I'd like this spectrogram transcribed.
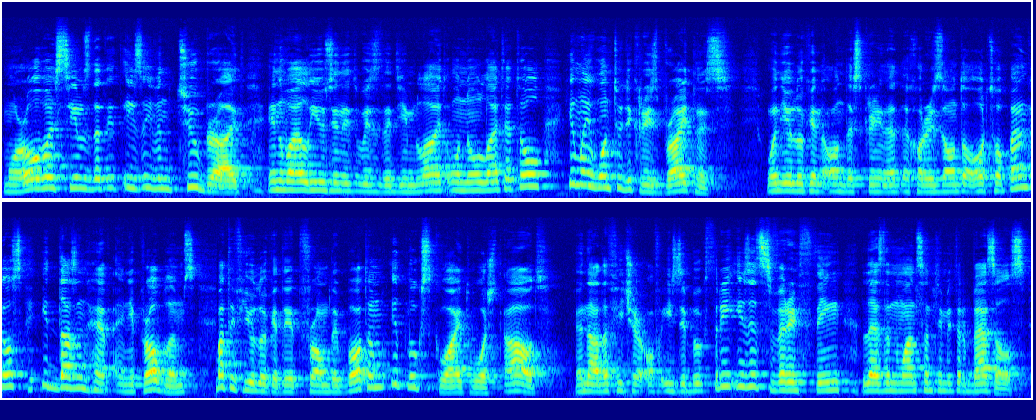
Moreover, seems that it is even too bright and while using it with the dim light or no light at all, you may want to decrease brightness. When you're looking on the screen at the horizontal or top angles, it doesn't have any problems, but if you look at it from the bottom, it looks quite washed out. Another feature of EZbook 3 is its very thin, less than 1cm bezels.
